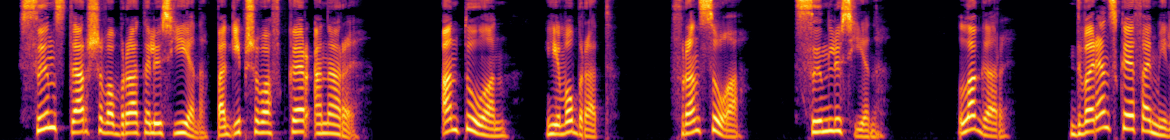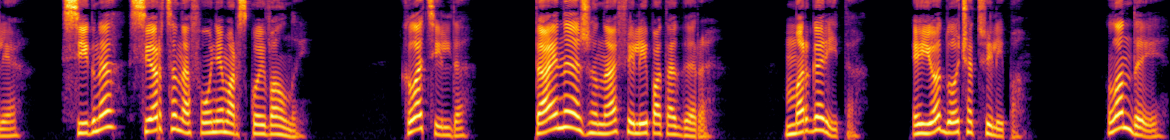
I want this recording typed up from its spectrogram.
– сын старшего брата Люсьена, погибшего в Кэр-Анаре. Антуан – его брат. Франсуа – сын Люсьена. Лагары – дворянская фамилия. Сигна – сердце на фоне морской волны. Клотильда. Тайная жена Филиппа Тагеры. Маргарита. Ее дочь от Филиппа. Ландеи.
